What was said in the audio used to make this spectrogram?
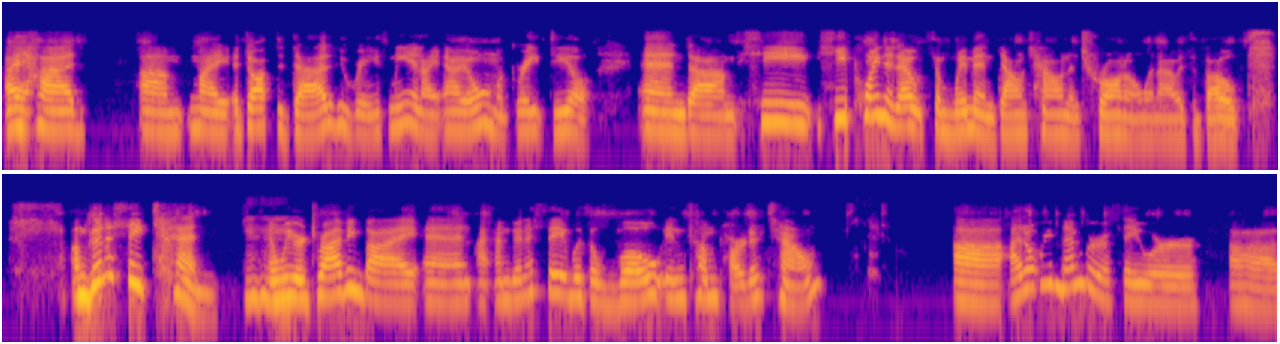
I had um, my adopted dad who raised me, and I, I owe him a great deal and um, he he pointed out some women downtown in Toronto when I was about I'm gonna say 10 Mhm. and we were driving by and I, I'm gonna say it was a low income part of town. Uh, I don't remember if they were uh,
